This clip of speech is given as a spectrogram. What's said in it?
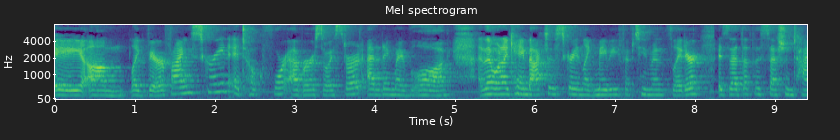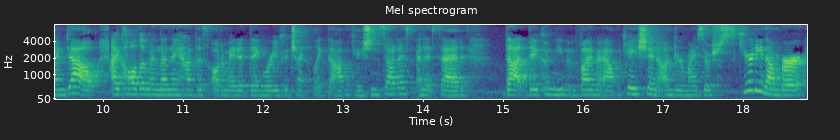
a um, like verifying screen it took forever so i started editing my vlog and then when i came back to the screen like maybe 15 minutes later it said that the session timed out i called them and then they had this automated thing where you could check like the application status and it said that they couldn't even find my application under my social security number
